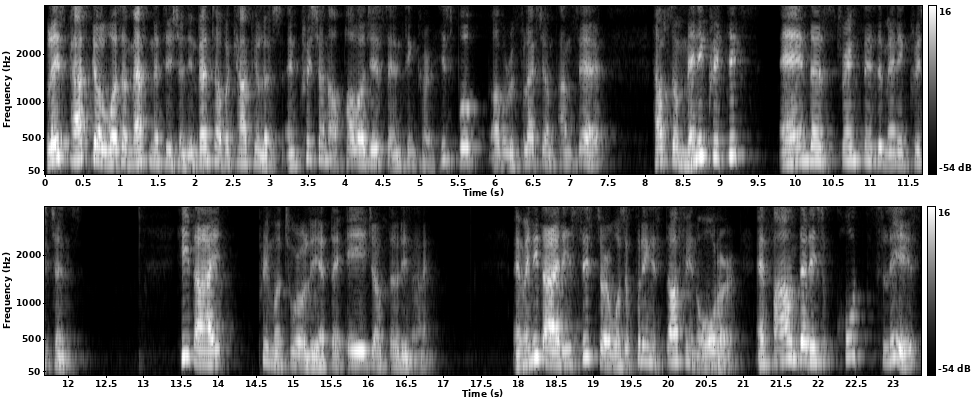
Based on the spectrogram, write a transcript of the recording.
Blaise Pascal was a mathematician, inventor of calculus, and Christian apologist and thinker. His book of reflection, Pensée, helped many critics and strengthened many Christians. He died prematurely at the age of 39. And when he died, his sister was putting his stuff in order and found that his coat sleeve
